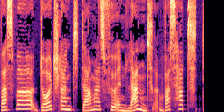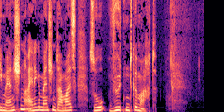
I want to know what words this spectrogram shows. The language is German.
Was war Deutschland damals für ein Land? Was hat die Menschen, einige Menschen damals so wütend gemacht?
